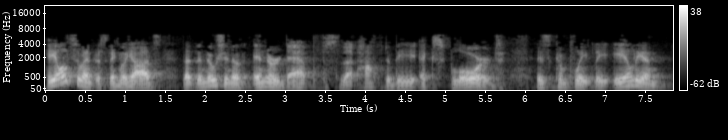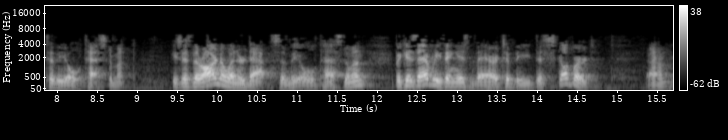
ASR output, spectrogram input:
He also interestingly adds that the notion of inner depths that have to be explored is completely alien to the Old Testament. He says there are no inner depths in the Old Testament because everything is there to be discovered. Um,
